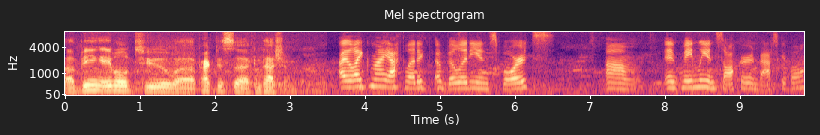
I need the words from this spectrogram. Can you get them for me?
Uh, being able to uh, practice uh, compassion. I like my athletic ability in sports, um, and mainly in soccer and basketball.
